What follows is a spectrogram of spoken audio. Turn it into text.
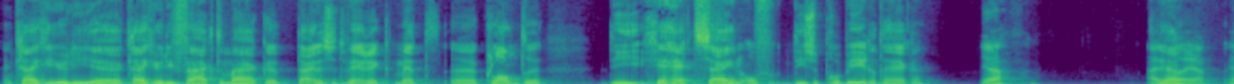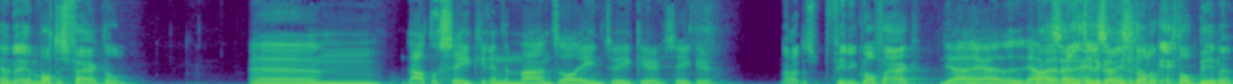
En krijgen jullie, eh, krijgen jullie vaak te maken tijdens het werk met eh, klanten die gehackt zijn of die ze proberen te hacken? Ja, eigenlijk wel, ja. ja. En, en wat is vaak dan? Nou, toch zeker in de maand wel één, twee keer, zeker. Nou, dat vind ik wel vaak. Ja, ja. ja maar zijn, natuurlijk zijn ze dan ook echt al binnen?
